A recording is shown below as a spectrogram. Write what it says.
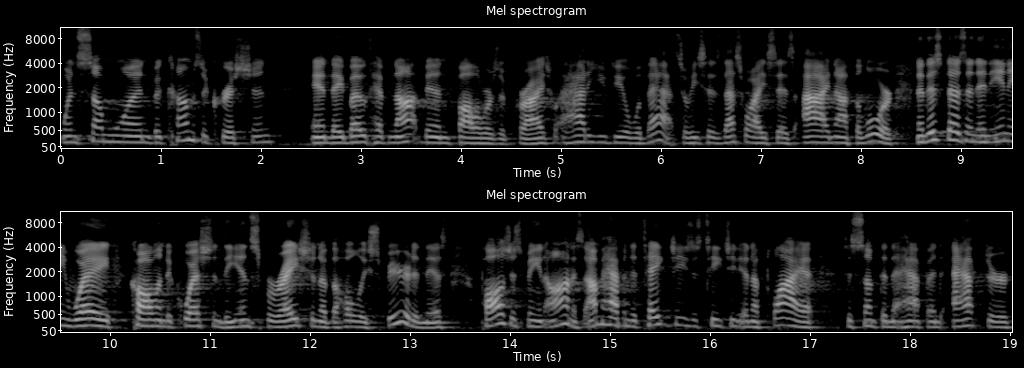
when someone becomes a Christian and they both have not been followers of Christ. How do you deal with that? So he says, that's why he says, I, not the Lord. Now, this doesn't in any way call into question the inspiration of the Holy Spirit in this. Paul's just being honest. I'm having to take Jesus' teaching and apply it to something that happened after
